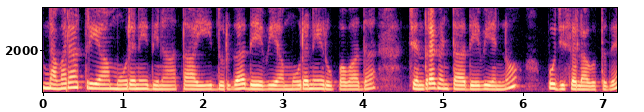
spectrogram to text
ನವರಾತ್ರಿಯ ಮೂರನೇ ದಿನ ತಾಯಿ ದುರ್ಗಾದೇವಿಯ ಮೂರನೇ ರೂಪವಾದ ಚಂದ್ರಘಂಟಾ ದೇವಿಯನ್ನು ಪೂಜಿಸಲಾಗುತ್ತದೆ.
